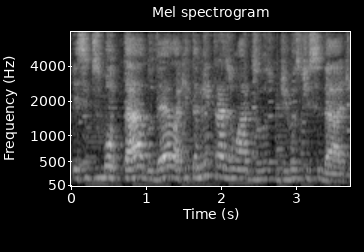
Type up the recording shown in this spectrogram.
esse desbotado dela que também traz um ar de rusticidade.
